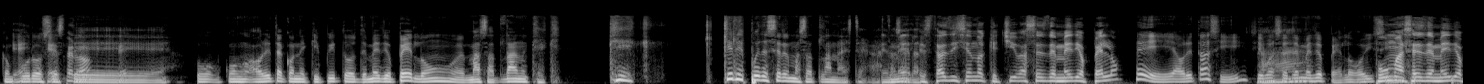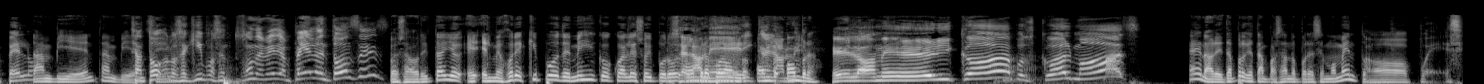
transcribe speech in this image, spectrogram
con ¿Qué? puros, ¿Qué? este... Con- con- ahorita con equipitos de medio pelo, el Mazatlán, ¿qué, qué, qué, qué le puede hacer el Mazatlán a este? a? ¿Estás diciendo que Chivas es de medio pelo? Sí, ahorita sí, sí va a ser de Ah. medio pelo hoy. ¿Pumas sí. es de medio pelo? También, también. o sea, todos sí. los equipos son de medio pelo entonces. Pues ahorita yo, el, el mejor equipo de México, ¿cuál es hoy por hoy? Pues el hombre por hombre, el hombre, Am- hombre. El América, pues ¿cuál más? Bueno, ahorita porque están pasando por ese momento. Oh, pues.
